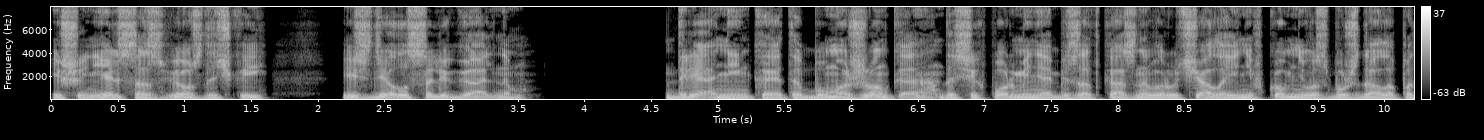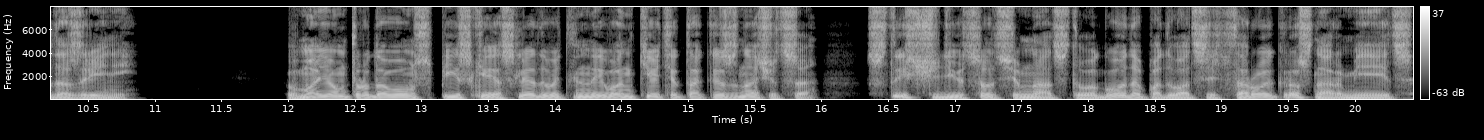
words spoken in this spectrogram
и шинель со звездочкой и сделался легальным. Дрянненькая эта бумажонка до сих пор меня безотказно выручала и ни в ком не возбуждала подозрений. В моем трудовом списке, следовательно, и в анкете так и значится — с 1917 года по 22 красноармеец,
